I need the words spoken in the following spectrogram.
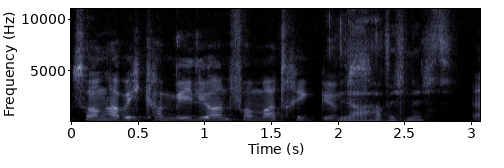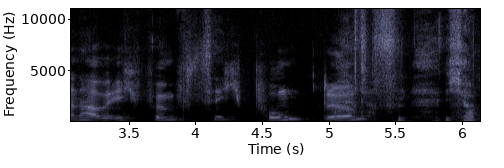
Song habe ich Chameleon von Matrix Gims. Ja, habe ich nicht. Dann habe ich 50 Punkte. Dafür, ich habe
